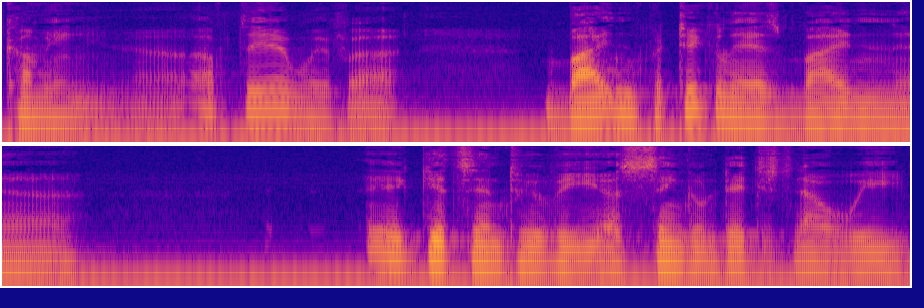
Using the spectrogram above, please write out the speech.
coming uh, up there with Biden, particularly as Biden it gets into the single digits. Now we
